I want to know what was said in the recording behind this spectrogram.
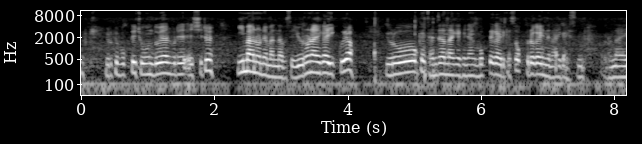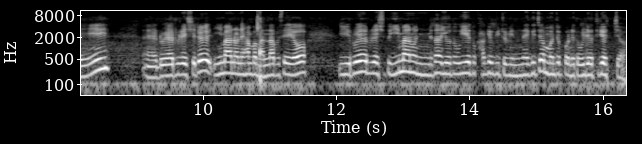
이렇게, 이렇게 목대 좋은 로얄 브레시를 2만원에 만나보세요. 요런 아이가 있고요. 요렇게 잔잔하게 그냥 목대가 이렇게 쏙 들어가 있는 아이가 있습니다. 요런 아이. 에, 로얄 브레시를 2만원에 한번 만나보세요. 이 로얄 브레시도 2만원입니다. 요도, 얘도 가격이 좀 있네. 그죠? 먼저 번에도 올려드렸죠.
